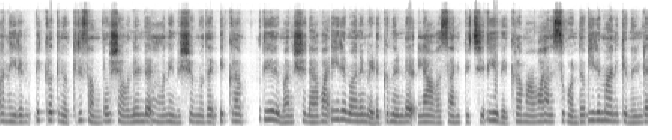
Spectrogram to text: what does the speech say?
അന്നേരം വിക്രത്തിന് ഒത്തിരി സന്തോഷമാവുന്നുണ്ട്. ആ നിമിഷം മുതൽ വിക്രം പുതിയൊരു മനുഷ്യനാവാൻ തീരുമാനം എടുക്കുന്നുണ്ട് എല്ലാം അവസാനിപ്പിച്ച് പുതിയ വിക്രമാവാൻ മനസ്സുകൊണ്ട് തീരുമാനിക്കുന്നുണ്ട്.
